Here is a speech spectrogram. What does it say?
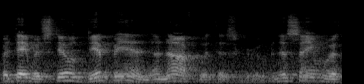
but they would still dip in enough with this group. And the same with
